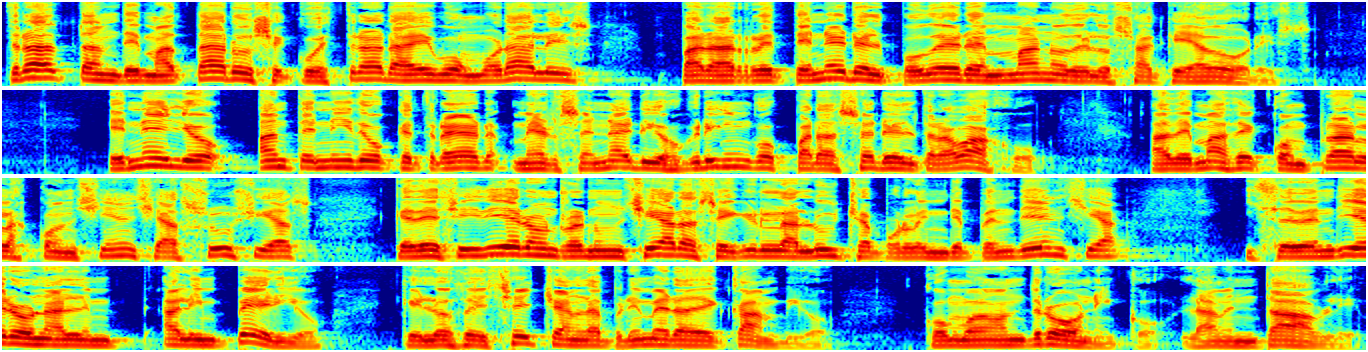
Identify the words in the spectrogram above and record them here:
tratan de matar o secuestrar a Evo Morales para retener el poder en manos de los saqueadores. En ello han tenido que traer mercenarios gringos para hacer el trabajo, además de comprar las conciencias sucias que decidieron renunciar a seguir la lucha por la independencia y se vendieron al, imperio, que los desecha en la primera de cambio, como Andrónico, lamentable.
